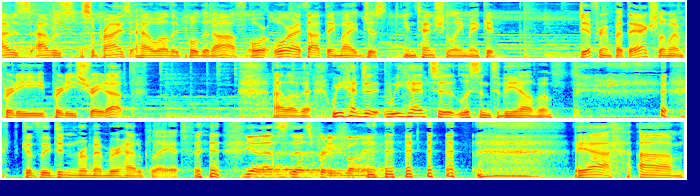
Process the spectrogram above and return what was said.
I was I was surprised at how well they pulled it off, or or I thought they might just intentionally make it different, but they actually went pretty pretty straight up. I love it. We had to we had to listen to the album because they didn't remember how to play it. Yeah, that's that's pretty funny. yeah. Um,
